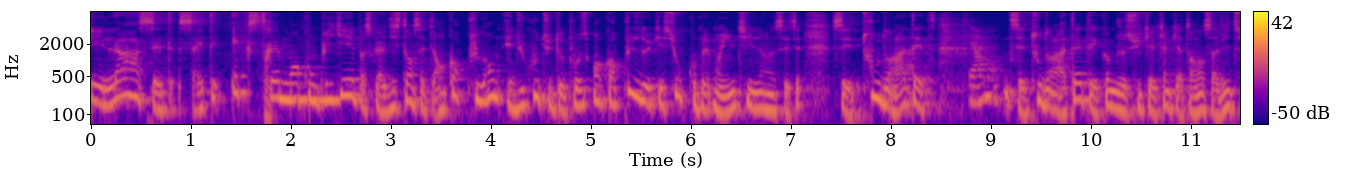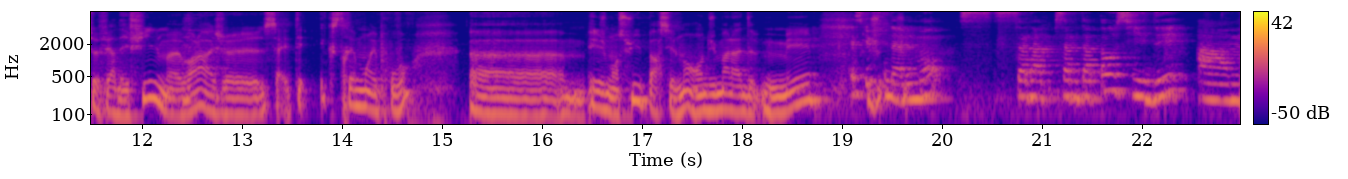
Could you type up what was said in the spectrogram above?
Et là, ça a été extrêmement compliqué parce que la distance était encore plus grande et du coup, tu te poses encore plus de questions complètement inutiles. Hein. C'est tout dans la tête. C'est tout dans la tête. Et comme je suis quelqu'un qui a tendance à vite se faire des films, euh, voilà, ça a été extrêmement éprouvant. Euh, et je m'en suis partiellement rendu malade. Mais. Est-ce que finalement, ça, ça ne t'a pas aussi aidé à hum,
